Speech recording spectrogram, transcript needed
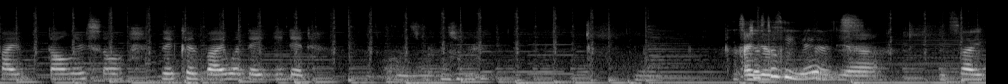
five dollars so they could buy what they needed. Mm-hmm. That's just who he is. Yeah. It's like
